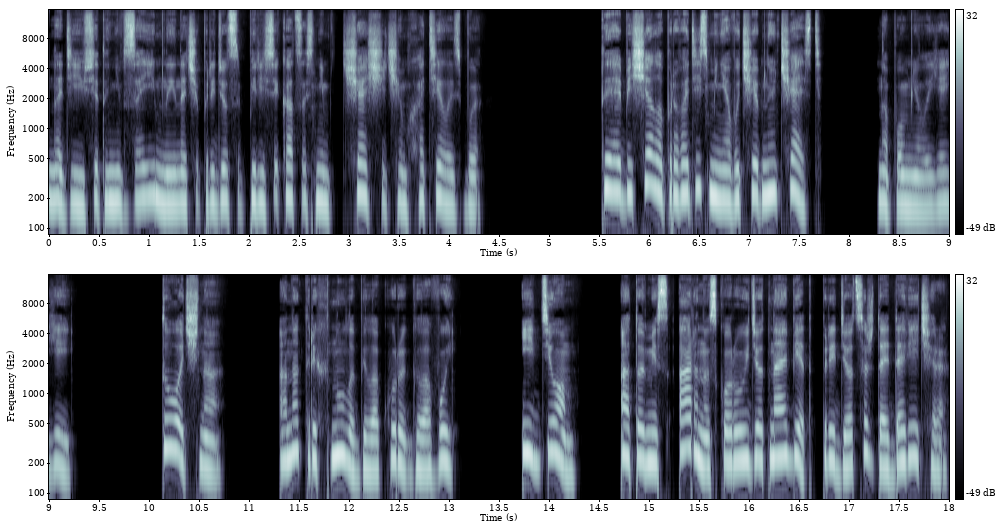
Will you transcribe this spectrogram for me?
Надеюсь, это не взаимно, иначе придется пересекаться с ним чаще, чем хотелось бы». «Ты обещала проводить меня в учебную часть», — напомнила я ей. «Точно!» Она тряхнула белокурой головой. «Идем, а то мисс Арна скоро уйдет на обед, придется ждать до вечера».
